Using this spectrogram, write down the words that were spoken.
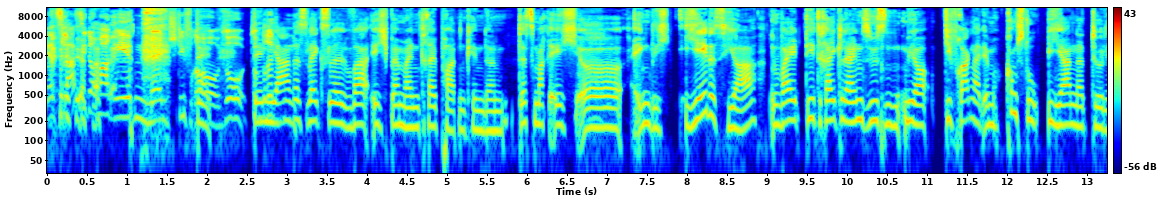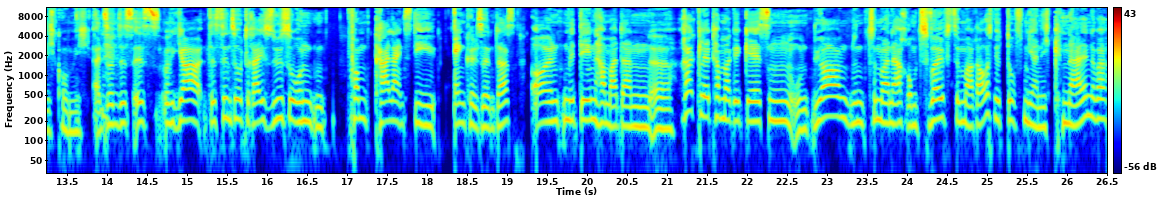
Jetzt lass sie doch mal reden, Mensch, die Frau. So, zum den dritten. Jahreswechsel war ich bei meinen drei Patenkindern. Das mache ich äh, eigentlich jedes Jahr, weil die drei kleinen Süßen, ja, die fragen halt immer, kommst du? Ja, natürlich komme ich. Also das ist, ja, das sind so drei Süße und vom Karl-Heinz, die Enkel sind das. Und mit denen haben wir dann äh, Raclette haben wir gegessen und ja, dann sind wir nach um zwölf sind wir raus. Wir durften ja nicht knallen, aber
